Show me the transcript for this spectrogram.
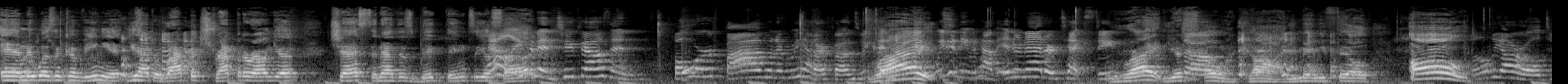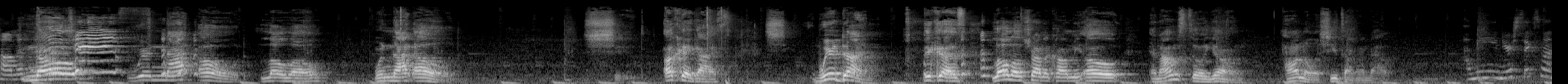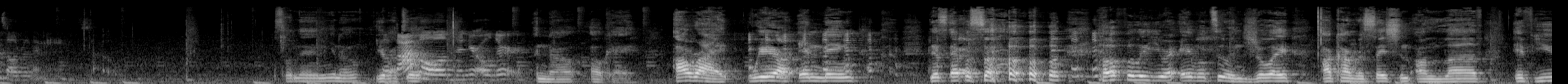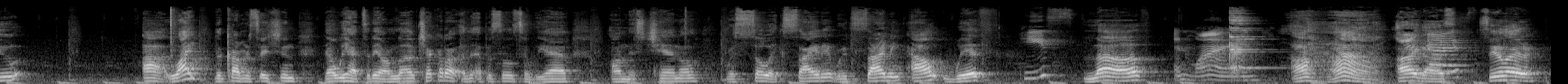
And it wasn't convenient. You had to wrap it, strap it around your chest, and have this big thing to your Hell, side. even in 2004, 5, whenever we had our phones, we couldn't, Right. we didn't even have internet or texting. Right. You're So- oh my god. You made me feel old. Well, we are old, Thomas. No, we're not old, Lolo. We're not old. Shoot. Okay, guys, we're done because Lolo's trying to call me old, and I'm still young. I don't know what she's talking about. I mean, you're six months older than me, so. Then, you know, you're So if about I'm to. old, then you're older. No, okay. All right, we are ending this episode. Hopefully, you were able to enjoy our conversation on love. If you uh, like the conversation that we had today on love, check out our other episodes that we have on this channel. We're so excited. We're signing out with Peace love. and wine. Uh huh. All right, guys. guys. See you later.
